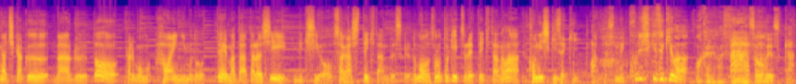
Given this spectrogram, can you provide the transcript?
が近くなると彼もハワイに戻ってまた新しい力士を探してきたんですけれども、その時連れてきたのは小錦関なんですね。小錦関はわかります。ああそうですか。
